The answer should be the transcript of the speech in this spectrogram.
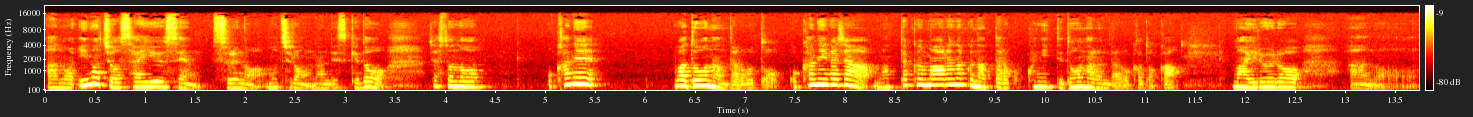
あの命を最優先するのはもちろんなんですけどじゃあそのお金はどうなんだろうとお金がじゃあ全く回らなくなったら国ってどうなるんだろうかとかまあいろいろあの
